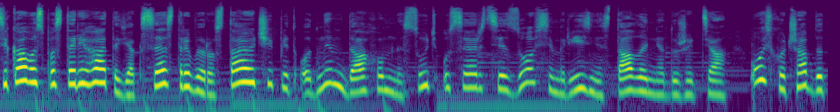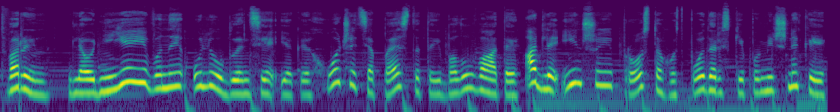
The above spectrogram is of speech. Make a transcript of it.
Цікаво спостерігати, як сестри, виростаючи під одним дахом, несуть у серці зовсім різні ставлення до життя. Ось хоча б до тварин. Для однієї вони улюбленці, яких хочеться пестити і балувати, а для іншої просто господарські помічники,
